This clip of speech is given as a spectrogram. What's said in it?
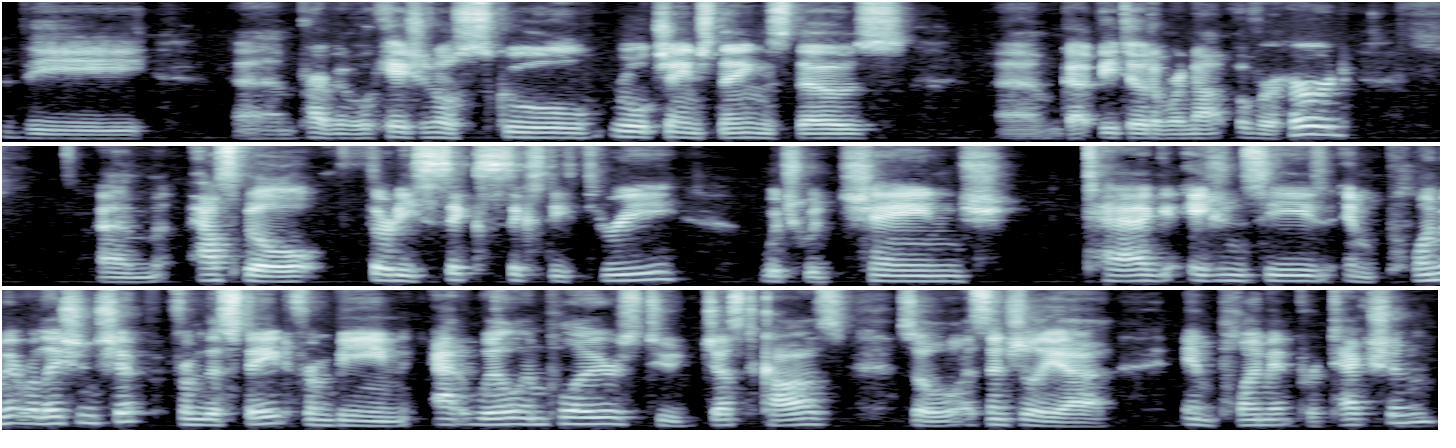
the um, private vocational school rule change things. Those um, got vetoed and were not overheard. Um, House Bill 3663, which would change tag agencies' employment relationship from the state from being at will employers to just cause. So essentially, uh, employment protection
